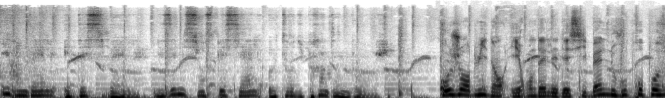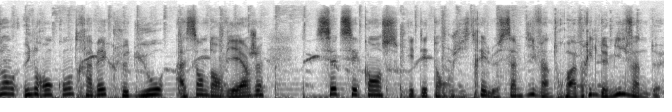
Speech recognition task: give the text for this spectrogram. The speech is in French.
Hirondelle et Décibel, les émissions spéciales autour du printemps de Bourges. Aujourd'hui dans Hirondelle et Décibel, nous vous proposons une rencontre avec le duo Ascendant Vierge. Cette séquence était enregistrée le samedi 23 avril 2022.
